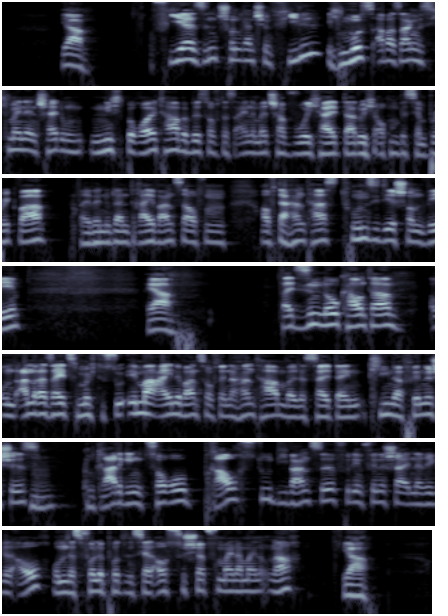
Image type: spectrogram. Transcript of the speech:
ja, Vier sind schon ganz schön viel. Ich muss aber sagen, dass ich meine Entscheidung nicht bereut habe, bis auf das eine Matchup, wo ich halt dadurch auch ein bisschen Brick war. Weil wenn du dann drei Wanze auf, dem, auf der Hand hast, tun sie dir schon weh. Ja, weil sie sind No-Counter. Und andererseits möchtest du immer eine Wanze auf deiner Hand haben, weil das halt dein cleaner Finish ist. Mhm. Und gerade gegen Zorro brauchst du die Wanze für den Finisher in der Regel auch, um das volle Potenzial auszuschöpfen, meiner Meinung nach. Ja,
